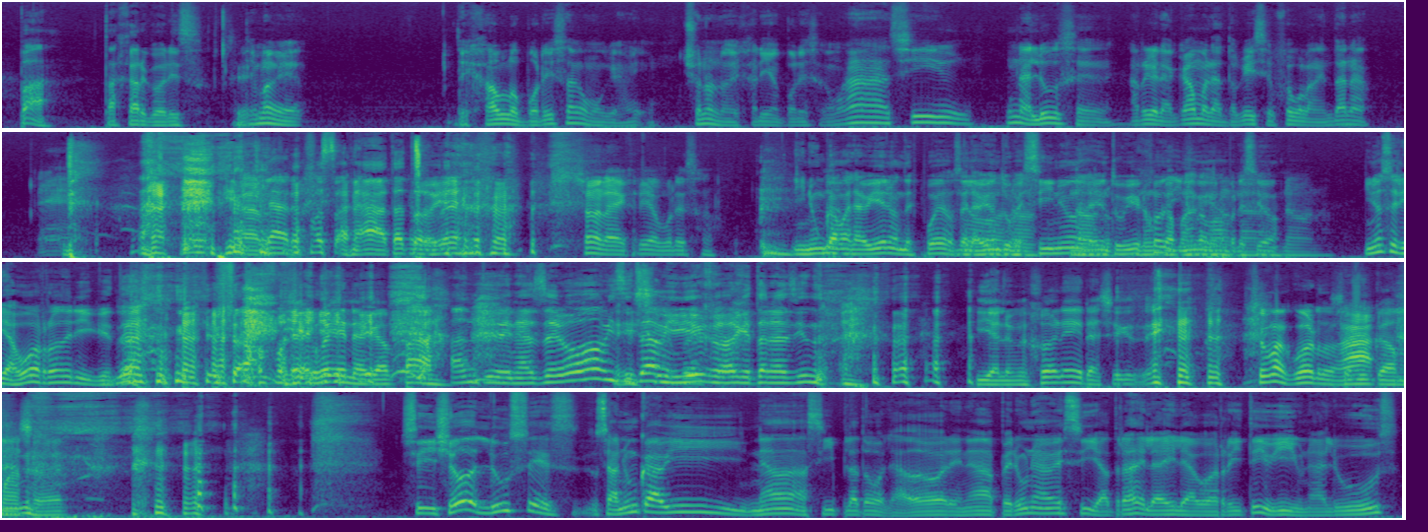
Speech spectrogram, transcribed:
Pa, está hardcore eso. Sí. El tema que dejarlo por esa, como que a mí- yo no lo dejaría por esa. Como, ah, sí, una luz en- arriba de la cama, la toqué y se fue por la ventana. Eh, claro. No pasa nada, está todo bien. yo no la dejaría por eso. ¿Y nunca más la vieron después? O sea, la vio en tu No, vecino, no, la vio en tu viejo y nunca más vieron apareció. No, no. ¿Y no serías vos, Rodri, que, te- que por ahí? bueno, capaz. Antes de nacer, vos visitá a mi viejo a ver qué están haciendo. Y a lo mejor era, yo qué sé. Yo me acuerdo. Eso ah, nunca vamos a saber. Sí, yo luces, o sea, nunca vi nada así, platos voladores, nada, pero una vez sí, atrás de la isla Gorriti vi una luz,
